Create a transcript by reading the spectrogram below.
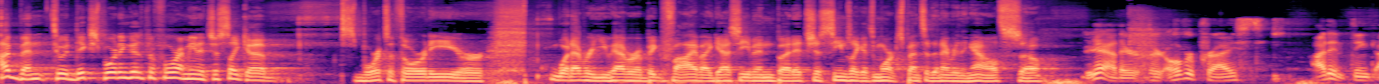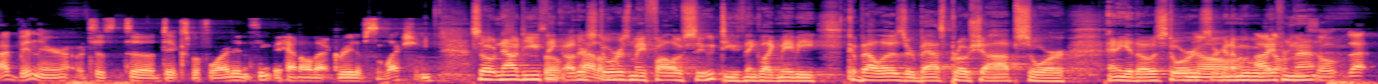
I've been to a Dick's Sporting Goods before. I mean, it's just like a Sports Authority or whatever you have, or a Big Five, I guess, even. But it just seems like it's more expensive than everything else. So yeah they're they're overpriced I didn't think I've been there to to Dick's before I didn't think they had all that great of selection So now, do you think other stores may follow suit? Do you think like maybe Cabela's or Bass Pro Shops or any of those stores are going to move away from that? So that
